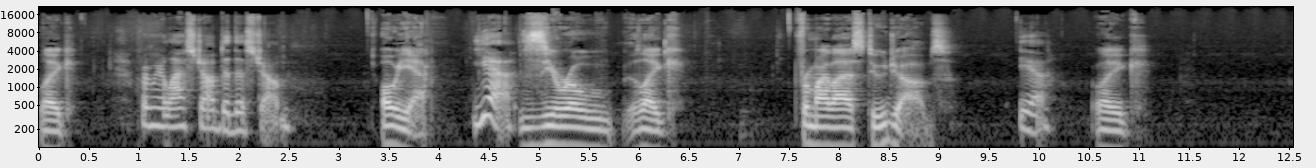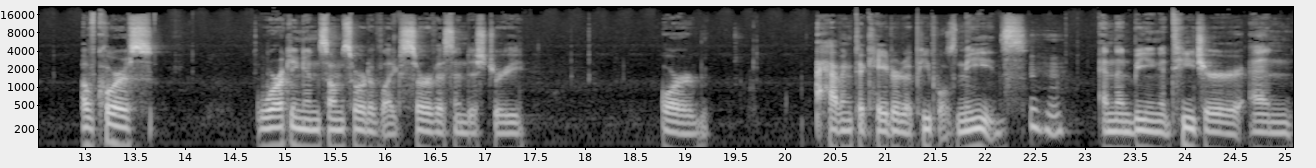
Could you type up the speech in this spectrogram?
Like, From your last job to this job. oh yeah, Yeah, zero like from my last two jobs. yeah, Like of course working in some sort of like service industry or having to cater to people's needs mm-hmm. and then being a teacher and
